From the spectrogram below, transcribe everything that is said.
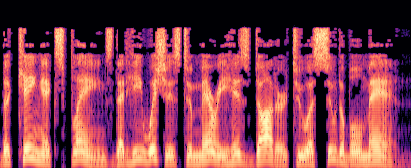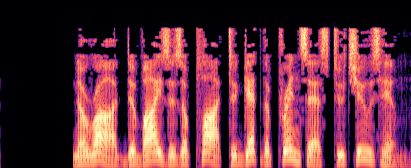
The king explains that he wishes to marry his daughter to a suitable man. Narad devises a plot to get the princess to choose him.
